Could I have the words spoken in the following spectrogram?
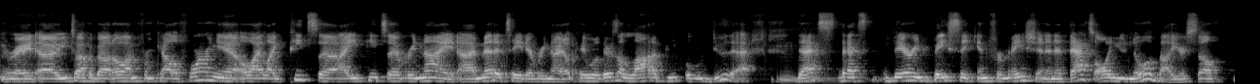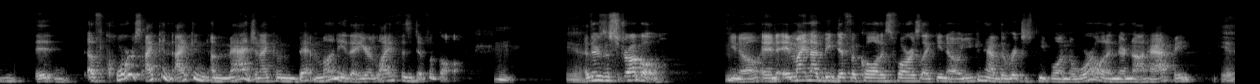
right? Uh, you talk about, oh, I'm from California. Oh, I like pizza. I eat pizza every night. I meditate every night. Okay, well, there's a lot of people who do that. Mm-hmm. That's that's very basic information, and if that's all you know about yourself, it, of course, I can I can imagine. I can bet money that your life is difficult. Mm. Yeah. There's a struggle you know and it might not be difficult as far as like you know you can have the richest people in the world and they're not happy yeah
